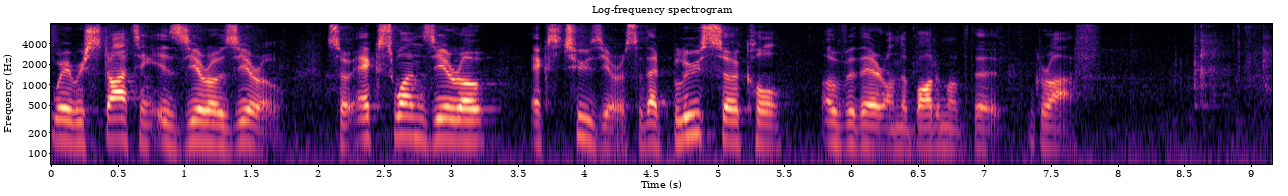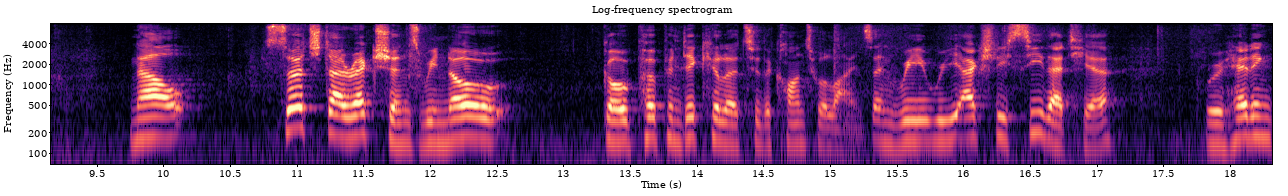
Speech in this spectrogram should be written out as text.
where we're starting is 0, 0. So x1, 0, x2, 0. So that blue circle over there on the bottom of the graph. Now, search directions we know go perpendicular to the contour lines. And we, we actually see that here. We're heading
